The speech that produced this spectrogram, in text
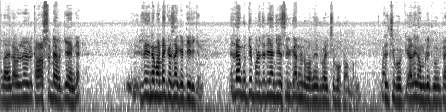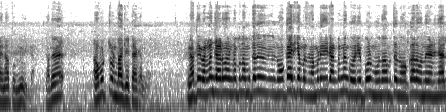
അതായത് അവിടെ ഒരു കാസ്റ്റ് ഇറക്കിയതിന്റെ ഇത് ഇതിന്റെ മണ്ടയ്ക്ക് വെച്ചാൽ കെട്ടിയിരിക്കുന്നു. എല്ലാം കുത്തി പൊളിച്ചിട്ട് ഞാൻ ജെ സി വിക്കാരനോട് പറഞ്ഞു ഇത് വലിച്ചു പോക്കാൻ പറഞ്ഞു. വലിച്ചു പോക്കി അത് കംപ്ലീറ്റ് നോക്കിയിട്ട് അതിനകത്തൊന്നുമില്ല അത് ഔട്ടറുണ്ടാക്കിയിട്ടേക്കുന്നത് അതിനകത്ത് വെള്ളം ചാടുന്നുണ്ടപ്പോൾ നമുക്കത് നോക്കാതിരിക്കാൻ പറ്റും നമ്മൾ ഈ രണ്ടെണ്ണം കോരിയപ്പോൾ മൂന്നാമത്തെ നോക്കാതെ വന്നു കഴിഞ്ഞാൽ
